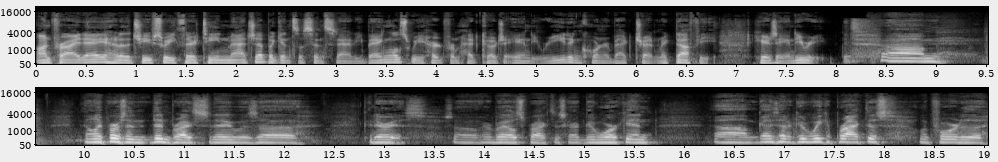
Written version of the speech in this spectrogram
On Friday, ahead of the Chiefs Week 13 matchup against the Cincinnati Bengals, we heard from head coach Andy Reid and cornerback Trent McDuffie. Here's Andy Reid. Um, the only person that didn't practice today was uh, Kadarius. So everybody else practiced, got good work in. Um, guys had a good week of practice. Look forward to the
